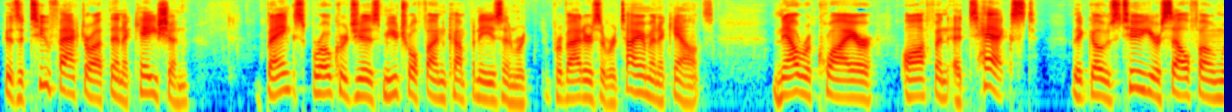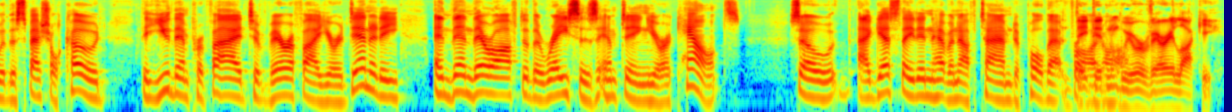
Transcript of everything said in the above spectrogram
because a two-factor authentication, banks, brokerages, mutual fund companies, and re- providers of retirement accounts now require often a text that goes to your cell phone with a special code that you then provide to verify your identity, and then they're off to the races emptying your accounts. So I guess they didn't have enough time to pull that fraud They didn't. Off. We were very lucky.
